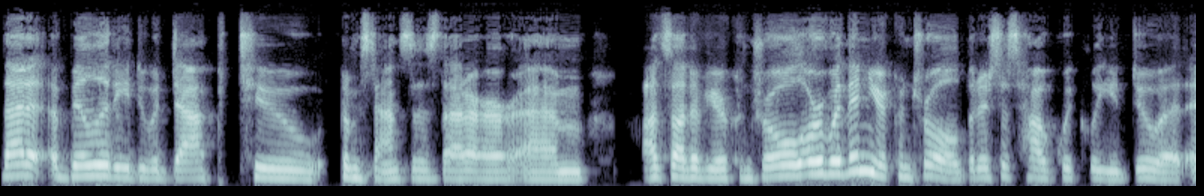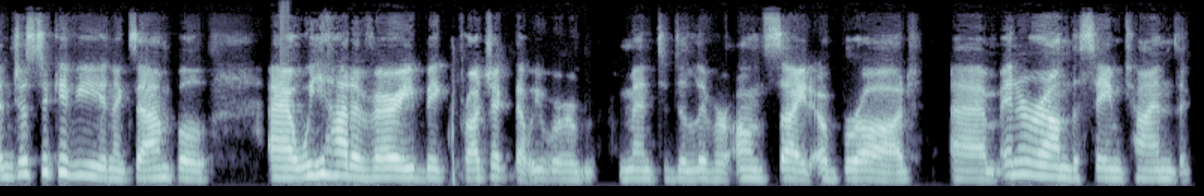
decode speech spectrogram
that ability to adapt to circumstances that are um, outside of your control or within your control but it's just how quickly you do it and just to give you an example uh, we had a very big project that we were meant to deliver on site abroad um, in around the same time that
